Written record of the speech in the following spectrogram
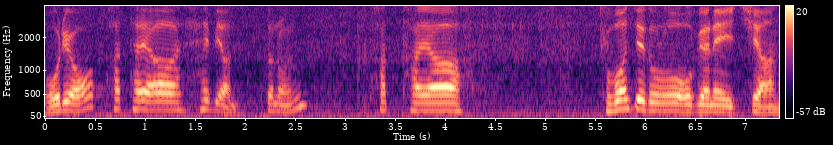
오히려 파타야 해변 또는 파타야 두 번째 도로변에 위치한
